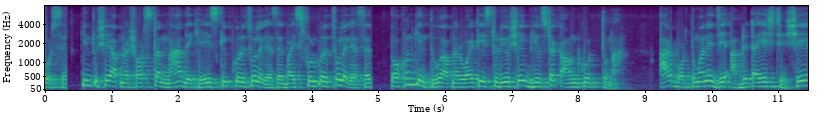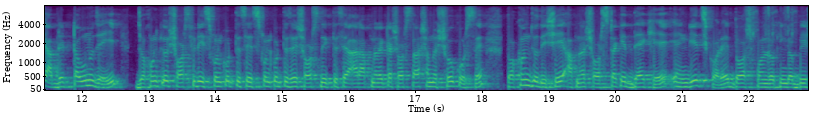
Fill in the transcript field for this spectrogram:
করছে, কিন্তু সে আপনার শর্টসটা না দেখে স্কিপ করে চলে গেছে বা স্ক্রল করে চলে গেছে, তখন কিন্তু আপনার ওয়াইটি স্টুডিও সেই ভিউজটা কাউন্ট করতো না। আর বর্তমানে যে আপডেটটা এসছে, সেই আপডেটটা অনুযায়ী যখন কেউ শর্টস ফিডে স্ক্রোল করতেছে স্ক্রোল করতেছে শর্টস দেখতেছে আর আপনার একটা শর্টস তার সামনে শো করছে, তখন যদি সে আপনার শর্টসটাকে দেখে এঙ্গেজ করে দশ, পনেরো কিংবা বিশ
